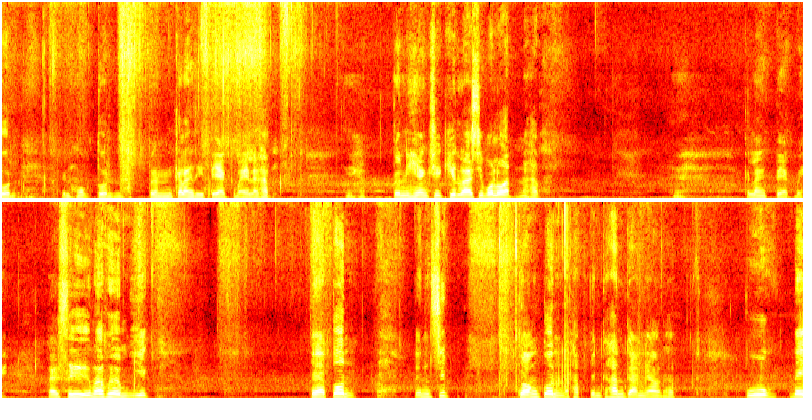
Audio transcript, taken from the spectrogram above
ต้นเป็นหกต้นครับต้นกำลังสีแตกใบแล้วครับ นี่ครับต้นนี้ยังคิดว่าสิบรอดนะครับกำลังแตกใบแต่ซื้อมาเพิ่มอีกแปดต้นเป็นสิบสองต้นนะครับ เป็นขั้นการเงานะครับปลูกได้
